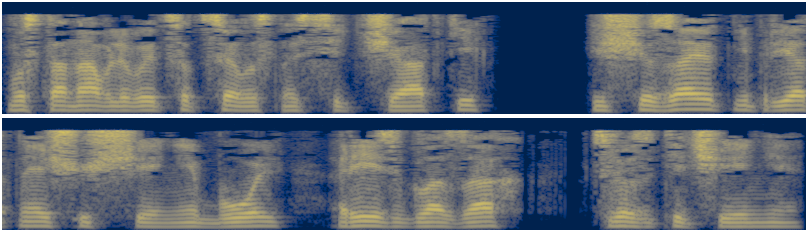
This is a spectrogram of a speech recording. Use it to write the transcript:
восстанавливается целостность сетчатки, исчезают неприятные ощущения, боль, резь в глазах, слезотечение,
